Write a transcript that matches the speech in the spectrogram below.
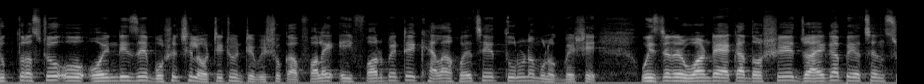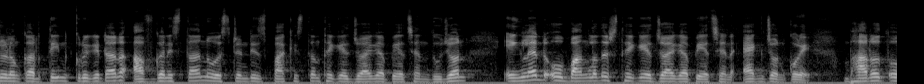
যুক্তরাষ্ট্র ও ওয়েন্ডিজে বসেছিল টি টোয়েন্টি বিশ্বকাপ। ফলে এই ফরম্যাটে খেলা হয়েছে তুলনামূলক বেশি। উইজডেনের ওয়ানডে একাদশে জায়গা পেয়েছেন শ্রীলঙ্কার তিন cricketer. Afghanistan, West Indies, Pakistan থেকে জায়গা পেয়েছেন দুজন। ইংল্যান্ড ও বাংলাদেশ থেকে জায়গা পেয়েছেন একজন করে। ভারত ও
